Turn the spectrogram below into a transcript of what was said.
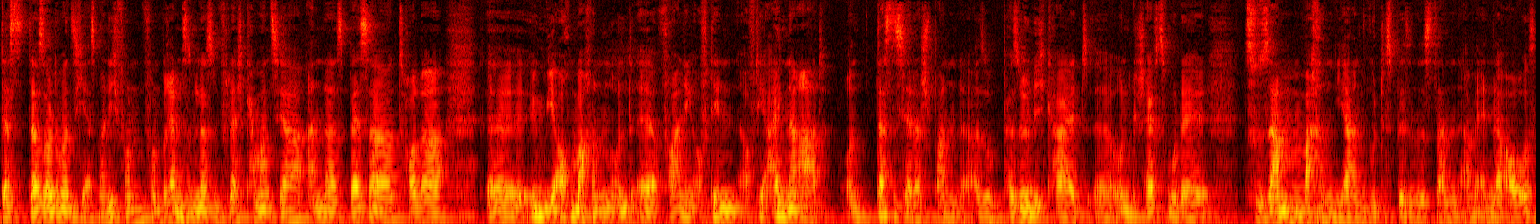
das, da sollte man sich erstmal nicht von, von bremsen lassen. Vielleicht kann man es ja anders, besser, toller äh, irgendwie auch machen und äh, vor allen Dingen auf, den, auf die eigene Art. Und das ist ja das Spannende. Also Persönlichkeit äh, und Geschäftsmodell zusammen machen ja ein gutes Business dann am Ende aus.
